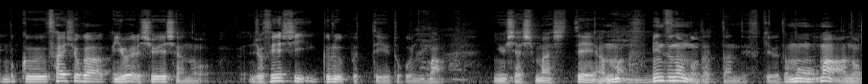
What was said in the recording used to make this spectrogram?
僕最初がいわゆる集英社の女性誌グループっていうところにまあ入社しましてあのまあメンズノンノだったんですけれどもまああの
